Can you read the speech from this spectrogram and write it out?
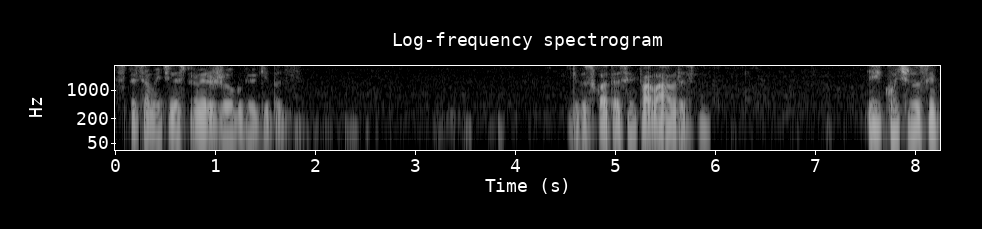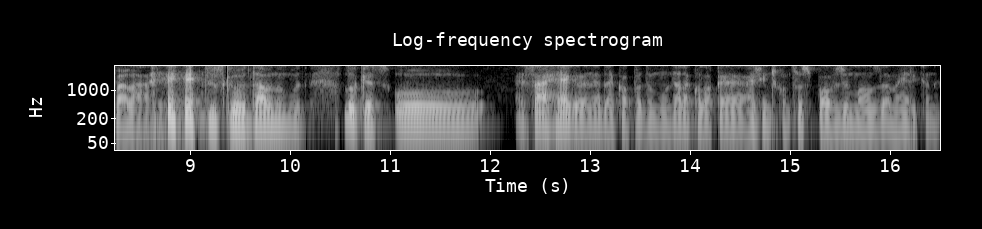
especialmente nesse primeiro jogo, viu, Gibas? Gibas ficou até sem palavras. Viu? E continua sem palavras. Desculpa, tava no mudo. Lucas, o essa regra né, da Copa do Mundo, ela coloca a gente contra os povos irmãos da América, né?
